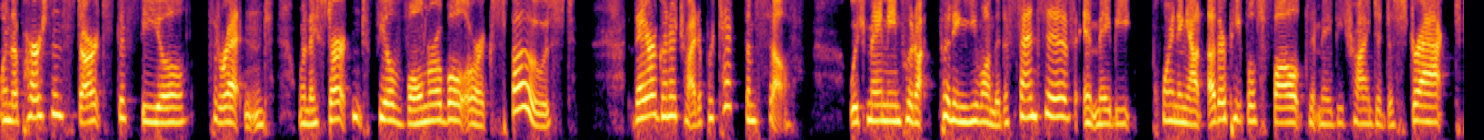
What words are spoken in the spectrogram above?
When the person starts to feel threatened when they start to feel vulnerable or exposed they are going to try to protect themselves which may mean put, putting you on the defensive. It may be pointing out other people's faults. It may be trying to distract.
